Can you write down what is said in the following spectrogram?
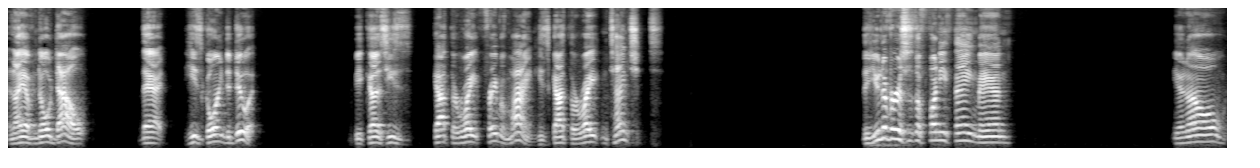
And I have no doubt that he's going to do it because he's got the right frame of mind, he's got the right intentions. The universe is a funny thing, man. You know,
